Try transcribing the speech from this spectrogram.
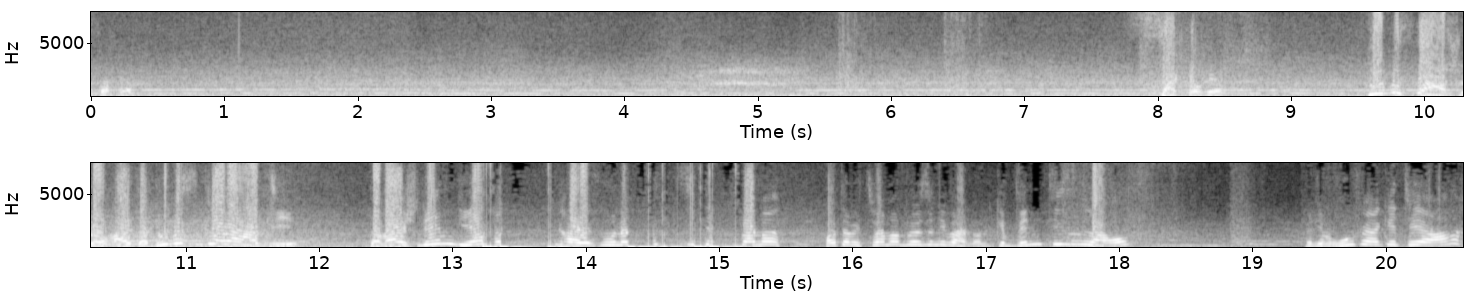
Ich sag ja. Junge. Du bist ein Arschloch, Alter. Du bist ein kleiner Anti. Da war ich neben dir greifen und dann zweimal, haut er mich zweimal böse in die Wand und gewinnt diesen Lauf mit dem Ruf GT8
